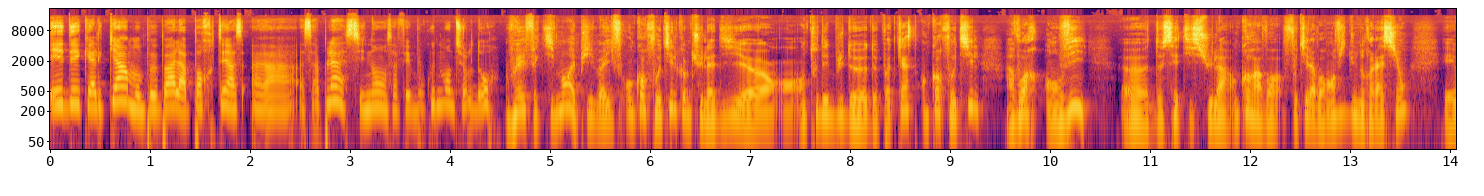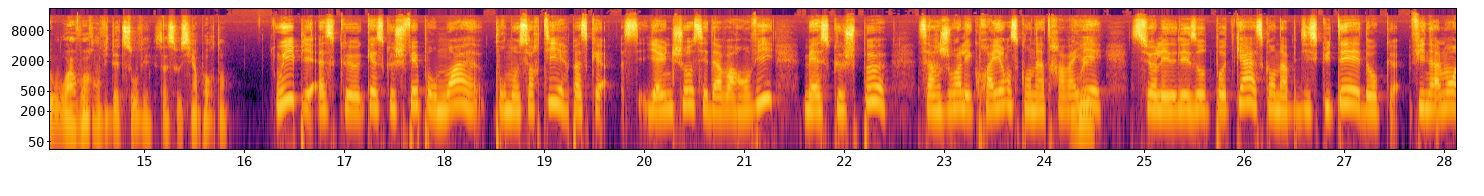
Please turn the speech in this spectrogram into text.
aider quelqu'un, mais on peut pas la porter à, sa place. Sinon, ça fait beaucoup de monde sur le dos. Oui, effectivement. Et puis, bah, il faut- encore faut-il, comme tu l'as dit euh, en, tout début de, podcast, encore faut-il avoir envie euh, de cette issue-là. Encore avoir, faut-il avoir envie d'une relation et ou avoir envie d'être sauvé. Ça, c'est aussi important. Oui, puis est-ce que qu'est-ce que je fais pour moi pour m'en sortir? Parce qu'il y a une chose, c'est d'avoir envie, mais est-ce que je peux? Ça rejoint les croyances qu'on a travaillées sur les, les, autres podcasts qu'on a discuté. Donc finalement,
